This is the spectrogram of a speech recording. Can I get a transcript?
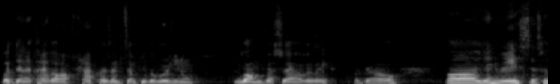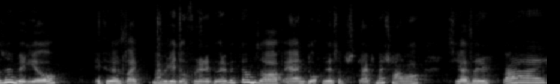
But then I kind of got off track because then some people were, you know, long dresses. I was like, what the hell? But anyways, this was my video. If you guys like my video, don't forget to give it a big thumbs up and don't forget to subscribe to my channel. See you guys later. Bye.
